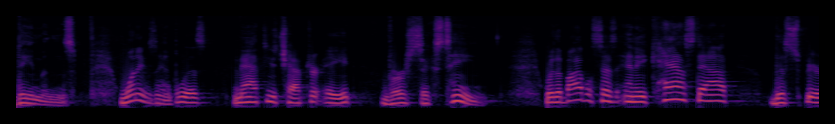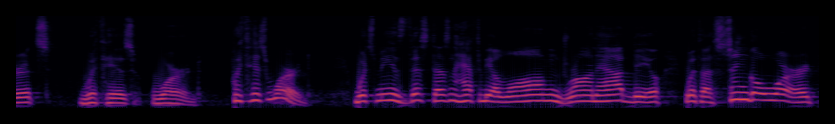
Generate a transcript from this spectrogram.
demons. One example is Matthew chapter 8, verse 16, where the Bible says, And he cast out the spirits with his word. With his word. Which means this doesn't have to be a long, drawn out deal. With a single word,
